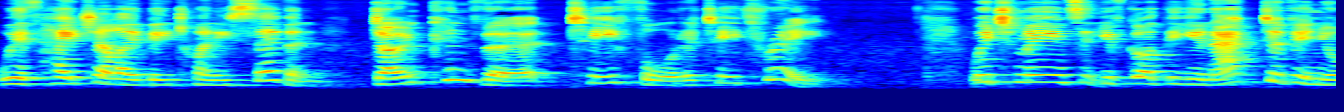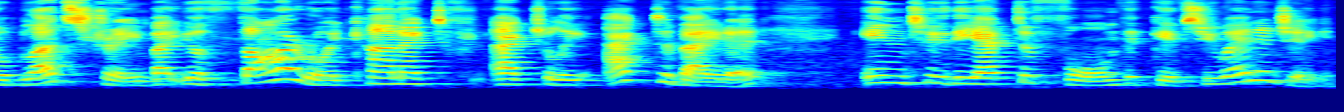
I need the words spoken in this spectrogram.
with HLA-B27 don't convert T4 to T3 which means that you've got the inactive in your bloodstream, but your thyroid can't act- actually activate it into the active form that gives you energy.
